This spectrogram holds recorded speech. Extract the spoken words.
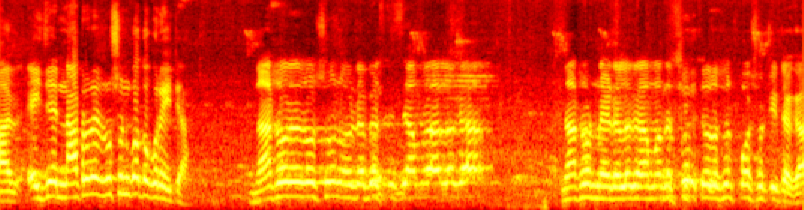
আর এই যে নাটোরের রসুন কত করে এইটা? নাটোরের রসুন ওইটা বেচতেছি আমরা লগা নাটোর না এটা লগা আমাদের শিবচর রসুন পঁয়ষট্টি টাকা।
